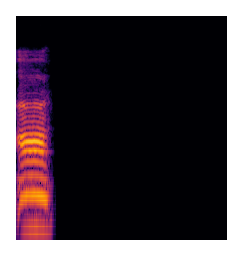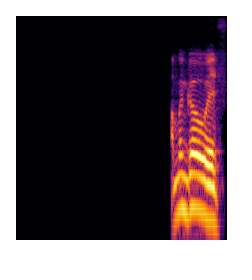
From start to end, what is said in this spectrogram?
Uh, I'm gonna go with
